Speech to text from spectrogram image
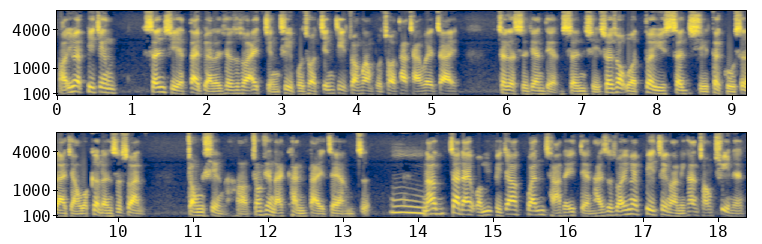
啊，因为毕竟。升息也代表的就是说，哎，景气不错，经济状况不错，它才会在这个时间点升息，所以说我对于升息对股市来讲，我个人是算中性了哈，中性来看待这样子。嗯，然后再来我们比较观察的一点，还是说，因为毕竟啊，你看从去年，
